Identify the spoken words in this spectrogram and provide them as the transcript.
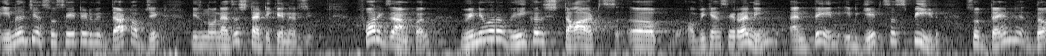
energy associated with that object is known as a static energy. For example, whenever a vehicle starts, uh, we can say running and then it gets a speed, so then the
